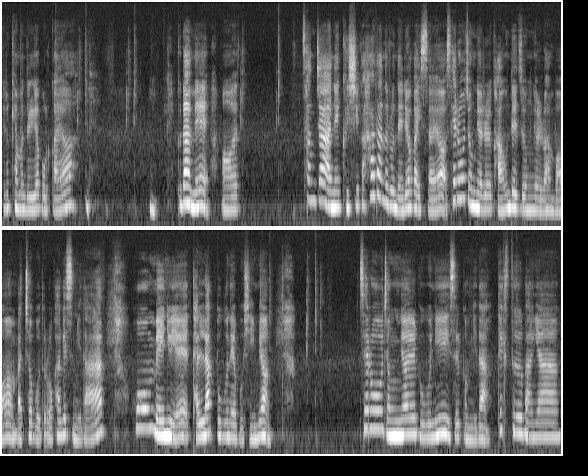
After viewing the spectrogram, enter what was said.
이렇게 한번 늘려 볼까요? 네. 음. 그 다음에 어, 상자 안에 글씨가 하단으로 내려가 있어요. 세로 정렬을 가운데 정렬로 한번 맞춰 보도록 하겠습니다. 홈 메뉴의 단락 부분에 보시면 세로 정렬 부분이 있을 겁니다. 텍스트 방향,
